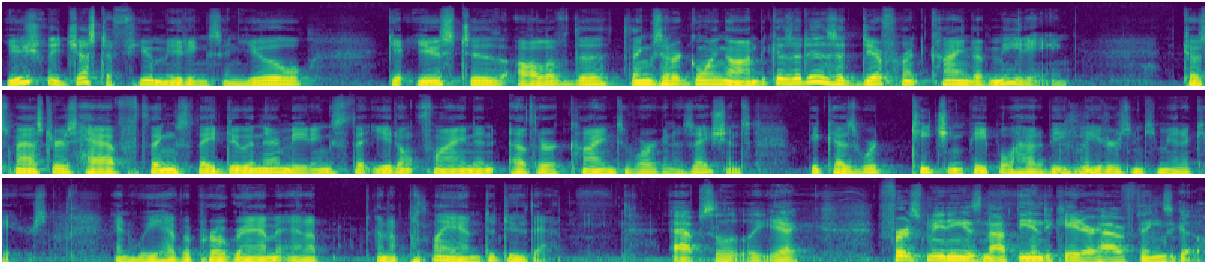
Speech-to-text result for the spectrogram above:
Usually just a few meetings, and you'll get used to all of the things that are going on because it is a different kind of meeting. Toastmasters have things they do in their meetings that you don't find in other kinds of organizations because we're teaching people how to be mm-hmm. leaders and communicators. And we have a program and a, and a plan to do that. Absolutely, yeah. First meeting is not the indicator how things go.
